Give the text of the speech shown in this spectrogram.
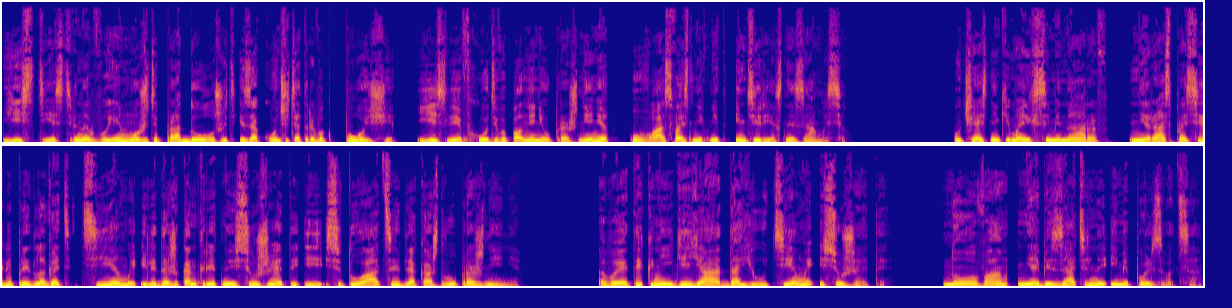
Естественно, вы можете продолжить и закончить отрывок позже, если в ходе выполнения упражнения у вас возникнет интересный замысел. Участники моих семинаров не раз просили предлагать темы или даже конкретные сюжеты и ситуации для каждого упражнения. В этой книге я даю темы и сюжеты но вам не обязательно ими пользоваться.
